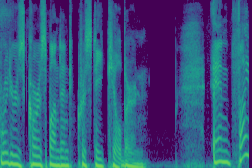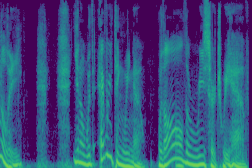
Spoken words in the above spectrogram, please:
Reuters correspondent Christy Kilburn. And finally, you know, with everything we know, with all the research we have,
